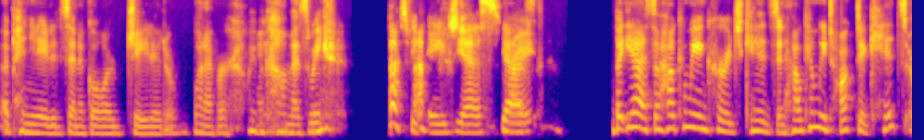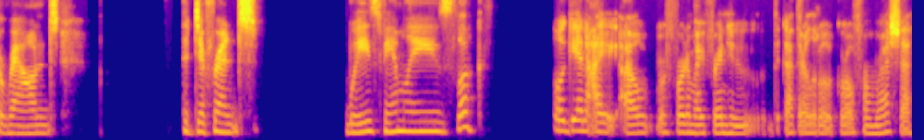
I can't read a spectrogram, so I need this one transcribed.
opinionated, cynical, or jaded, or whatever we mm-hmm. become as we as we age. Yes. yes. Right. But yeah, so how can we encourage kids and how can we talk to kids around the different ways families look? Well, again, I, I'll refer to my friend who got their little girl from Russia.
